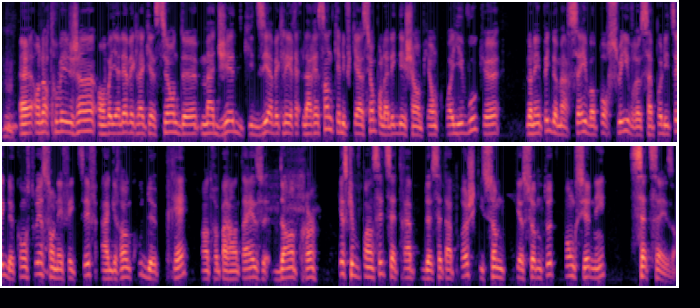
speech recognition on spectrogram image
Hmm. Euh, on a retrouvé Jean. On va y aller avec la question de Majid qui dit Avec la récente qualification pour la Ligue des champions, croyez-vous que l'Olympique de Marseille va poursuivre sa politique de construire son effectif à grands coups de prêt, entre parenthèses, d'emprunt? Qu'est-ce que vous pensez de cette, de cette approche qui, somme, qui a somme toute fonctionné cette saison?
